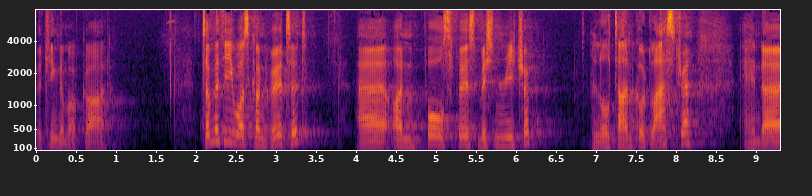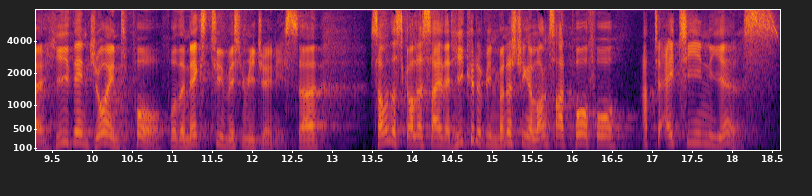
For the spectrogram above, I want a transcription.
the kingdom of God. Timothy was converted uh, on Paul's first missionary trip, a little town called Lystra, and uh, he then joined Paul for the next two missionary journeys. So some of the scholars say that he could have been ministering alongside Paul for up to 18 years.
